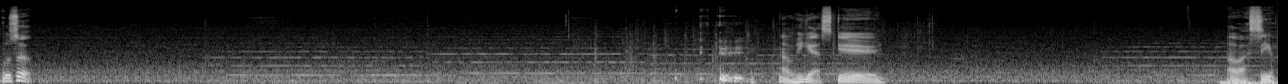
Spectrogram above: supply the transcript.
What's up? oh, he got scared. Oh, I see him.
